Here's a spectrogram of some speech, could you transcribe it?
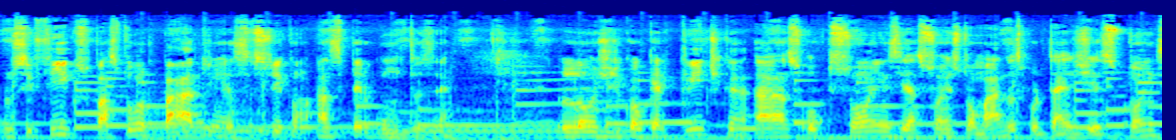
crucifixo, pastor, padre, essas ficam as perguntas, né? Longe de qualquer crítica, as opções e ações tomadas por tais gestões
